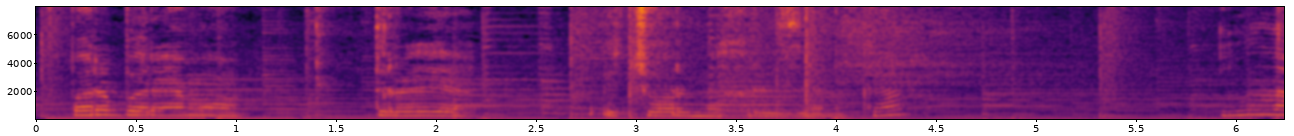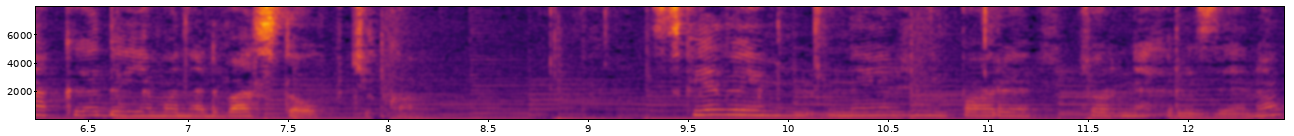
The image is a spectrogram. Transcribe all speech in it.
Тепер беремо три чорних резинки і накидаємо на два стовпчика. Скидуємо нижні пари чорних резинок.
